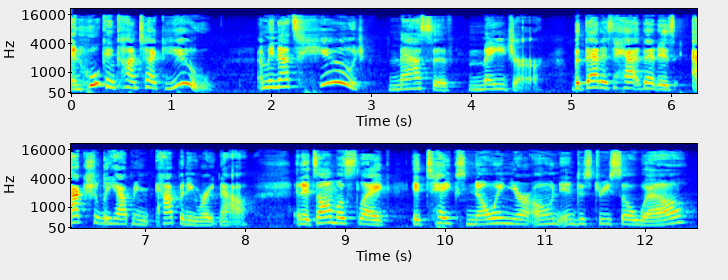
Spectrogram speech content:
and who can contact you. I mean, that's huge, massive, major. But that is ha- that is actually happening happening right now. And it's almost like it takes knowing your own industry so well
